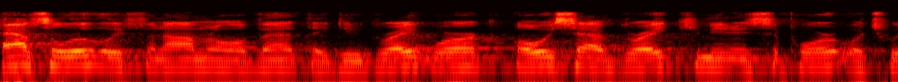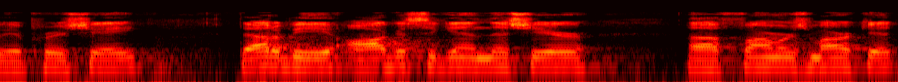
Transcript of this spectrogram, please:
absolutely phenomenal event. They do great work, always have great community support, which we appreciate. That'll be August again this year, uh, farmers market.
